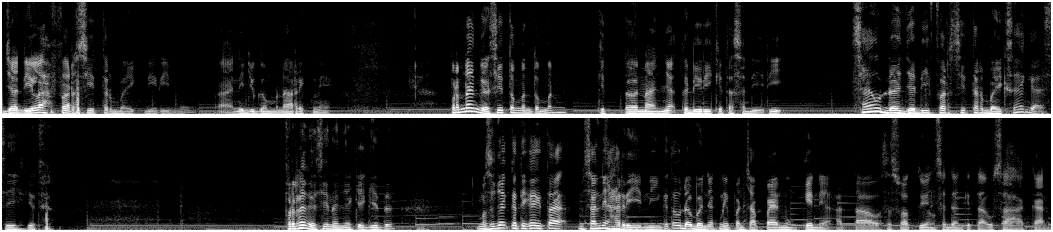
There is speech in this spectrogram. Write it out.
jadilah versi terbaik dirimu. Nah ini juga menarik nih. Pernah nggak sih teman-teman uh, nanya ke diri kita sendiri saya udah jadi versi terbaik saya nggak sih? Gitu. Pernah nggak sih nanya kayak gitu? Maksudnya ketika kita misalnya hari ini kita udah banyak nih pencapaian mungkin ya atau sesuatu yang sedang kita usahakan.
